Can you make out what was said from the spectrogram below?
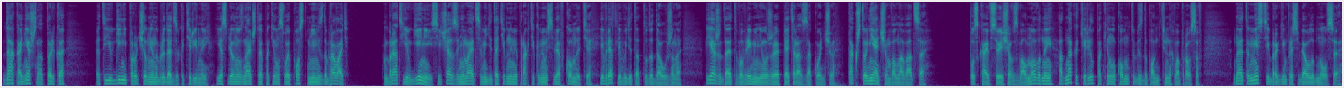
«Да, конечно, только...» «Это Евгений поручил мне наблюдать за Катериной. Если он узнает, что я покинул свой пост, мне не сдобровать». Брат Евгений сейчас занимается медитативными практиками у себя в комнате и вряд ли выйдет оттуда до ужина. Я же до этого времени уже пять раз закончу, так что не о чем волноваться. Пускай все еще взволнованный, однако Кирилл покинул комнату без дополнительных вопросов. На этом месте Ибрагим про себя улыбнулся.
